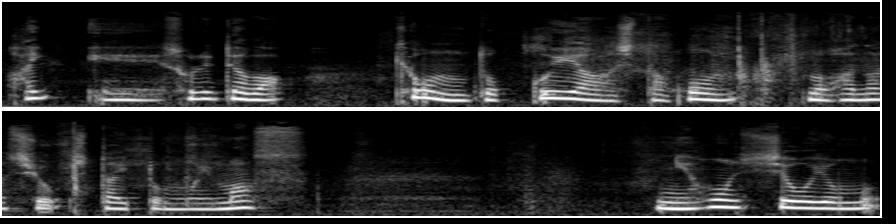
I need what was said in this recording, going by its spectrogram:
はい、えー、それでは今日のドッグイヤーした本の話をしたいと思います。日本史を読む、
